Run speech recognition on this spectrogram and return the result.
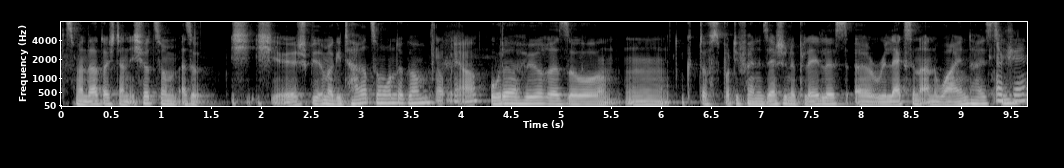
dass man dadurch dann, ich höre zum, also ich, ich äh, spiele immer Gitarre zum Runterkommen. Oh, ja. Oder höre so, mh, mm, gibt auf Spotify eine sehr schöne Playlist, uh, Relax and Unwind heißt die. Okay.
